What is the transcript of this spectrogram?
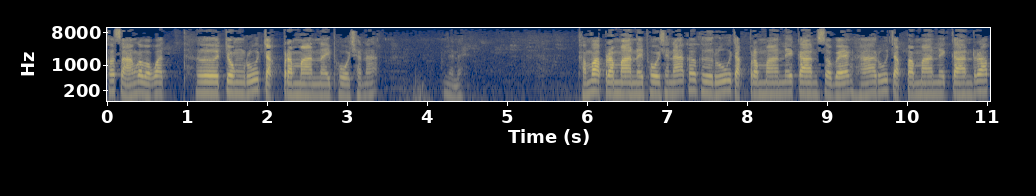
ข้อสามก็บอกว่า เธอจงรู้จักประมาณในโภชนะเนี่ยนะคำว่าประมาณในโภชนะก็คือรู้จักประมาณในการสแสวงหา รู้จักประมาณในการรับ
